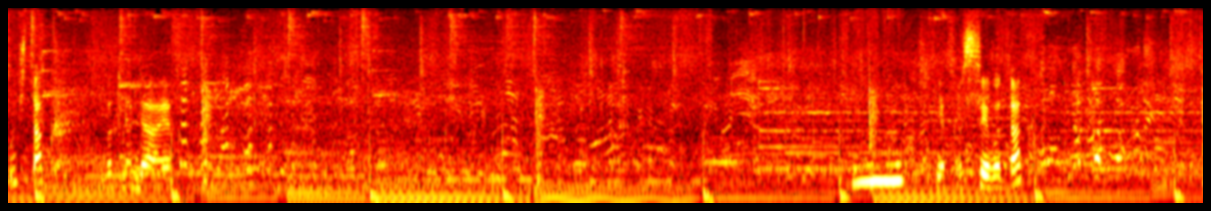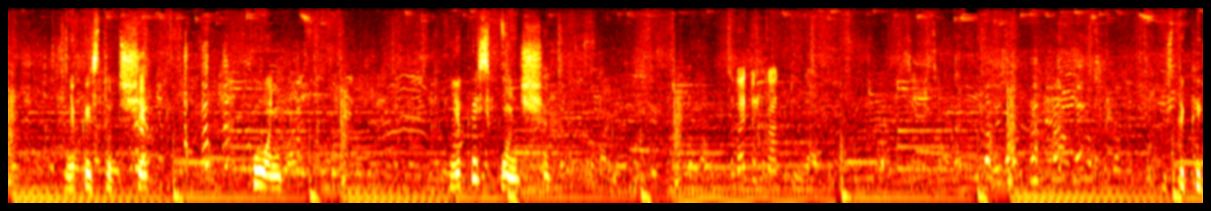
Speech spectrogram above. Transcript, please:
ось так виглядає. М, Як красиво, так? Якийсь тут ще конь. Якийсь конь ще. Давай только оттуда. Ось такий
